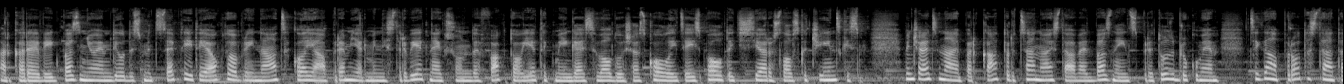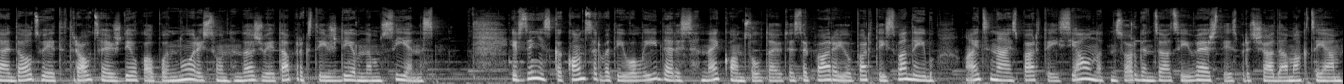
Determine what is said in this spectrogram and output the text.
Ar karēvīgu paziņojumu 27. oktobrī nāca klajā premjerministra vietnieks un de facto ietekmīgais valdošās koalīcijas politiķis Jaroslavs Kačīnskis. Viņš aicināja par katru cenu aizstāvēt baznīcas pret uzbrukumiem, cik tālu protestētāji daudz vieta traucējuši dievkalpojumu norisu un dažviet aprakstījuši dievnamu sienas. Ir ziņas, ka konservatīvo līderis, nekonsultējoties ar pārējo partijas vadību, aicinājis partijas jaunatnes organizāciju vērsties pret šādām akcijām.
